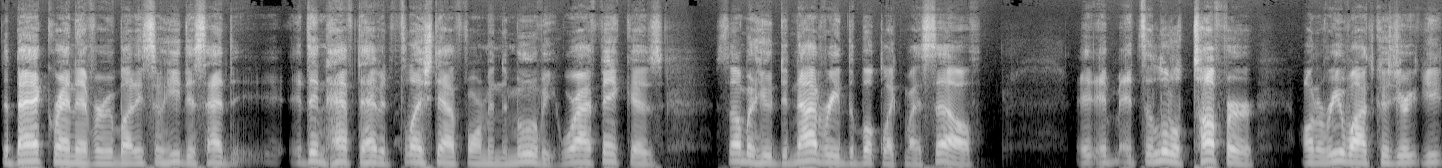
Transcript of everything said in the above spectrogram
the background of everybody, so he just had it didn't have to have it fleshed out for him in the movie. Where I think as somebody who did not read the book like myself, it, it, it's a little tougher on a rewatch because you're you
